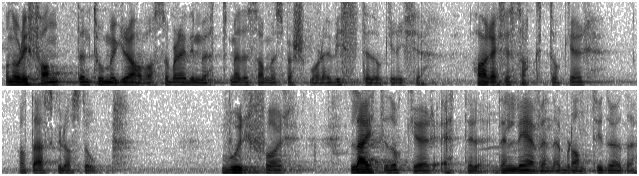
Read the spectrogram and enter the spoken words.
Og når de fant den tomme grava, så ble de møtt med det samme spørsmålet. Visste dere ikke? Har jeg ikke sagt dere at jeg skulle stå opp? Hvorfor leiter dere etter den levende blant de døde?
